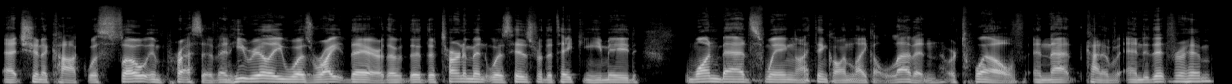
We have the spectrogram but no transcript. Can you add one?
at Shinnecock was so impressive and he really was right there. The the, the tournament was his for the taking. He made one bad swing, I think on like 11 or 12, and that kind of ended it for him,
